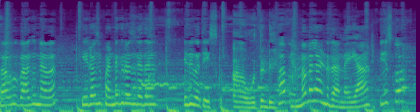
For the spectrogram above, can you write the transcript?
బాబు బాగున్నావా? ఈ రోజు పండగ రోజు కదా. ఇదిగో తీసుకో. ఆ, వద్దండి. నిమ్మమలాంటిదా అన్నయ్య. తీసుకో.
